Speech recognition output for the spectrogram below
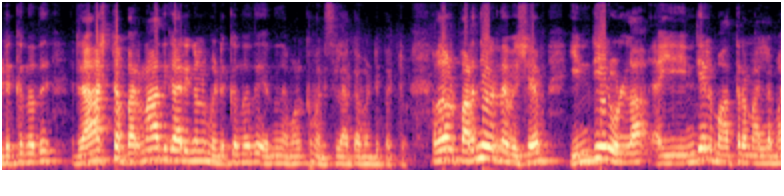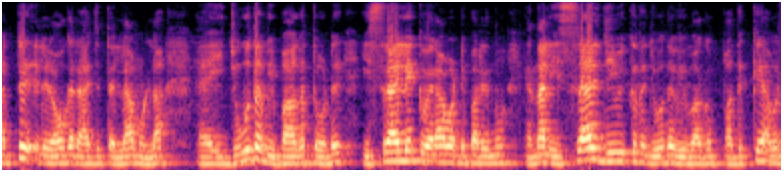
എടുക്കുന്നത് രാഷ്ട്ര ഭരണാധികാരികളും എടുക്കുന്നത് എന്ന് നമ്മൾക്ക് മനസ്സിലാക്കാൻ വേണ്ടി പറ്റും. അപ്പോൾ നമ്മൾ പറഞ്ഞു വരുന്ന വിഷയം ഇന്ത്യയിലുള്ള ഇന്ത്യയിൽ മാത്രമല്ല മറ്റ് ലോക രാജ്യത്തെല്ലാമുള്ള ഈ ജൂത വിഭാഗത്തോട് ഇസ്രായേലിലേക്ക് വരാൻ വേണ്ടി പറയുന്നു. എന്നാൽ ഇസ്രായേൽ ജീവിക്കുന്ന ജൂത വിഭാഗം പതുക്കെ അവർ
